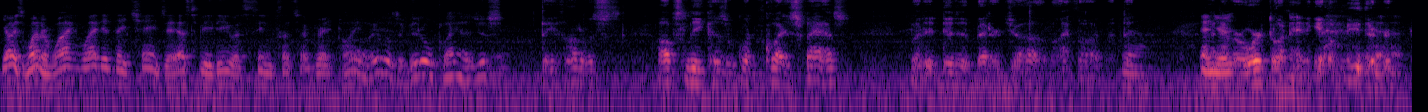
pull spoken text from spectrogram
You always wonder, why, why did they change? The SBD was, seemed such a great oh, plane. Oh, it was a good old plane. It just they thought it was obsolete because it wasn't quite as fast, but it did a better job, I thought. But Yeah. And I you're- never worked on any of them either.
